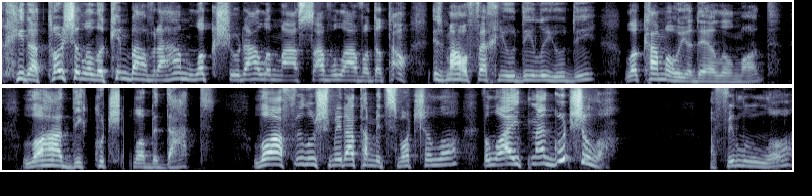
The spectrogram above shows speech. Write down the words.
בחירתו של אלוקים באברהם לא קשורה למעשיו ולעבודתו. אז מה הופך יהודי ליהודי? לא כמה הוא יודע ללמוד, לא הדיקות שלו בדת, לא אפילו שמירת המצוות שלו, ולא ההתנהגות שלו. אפילו לא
